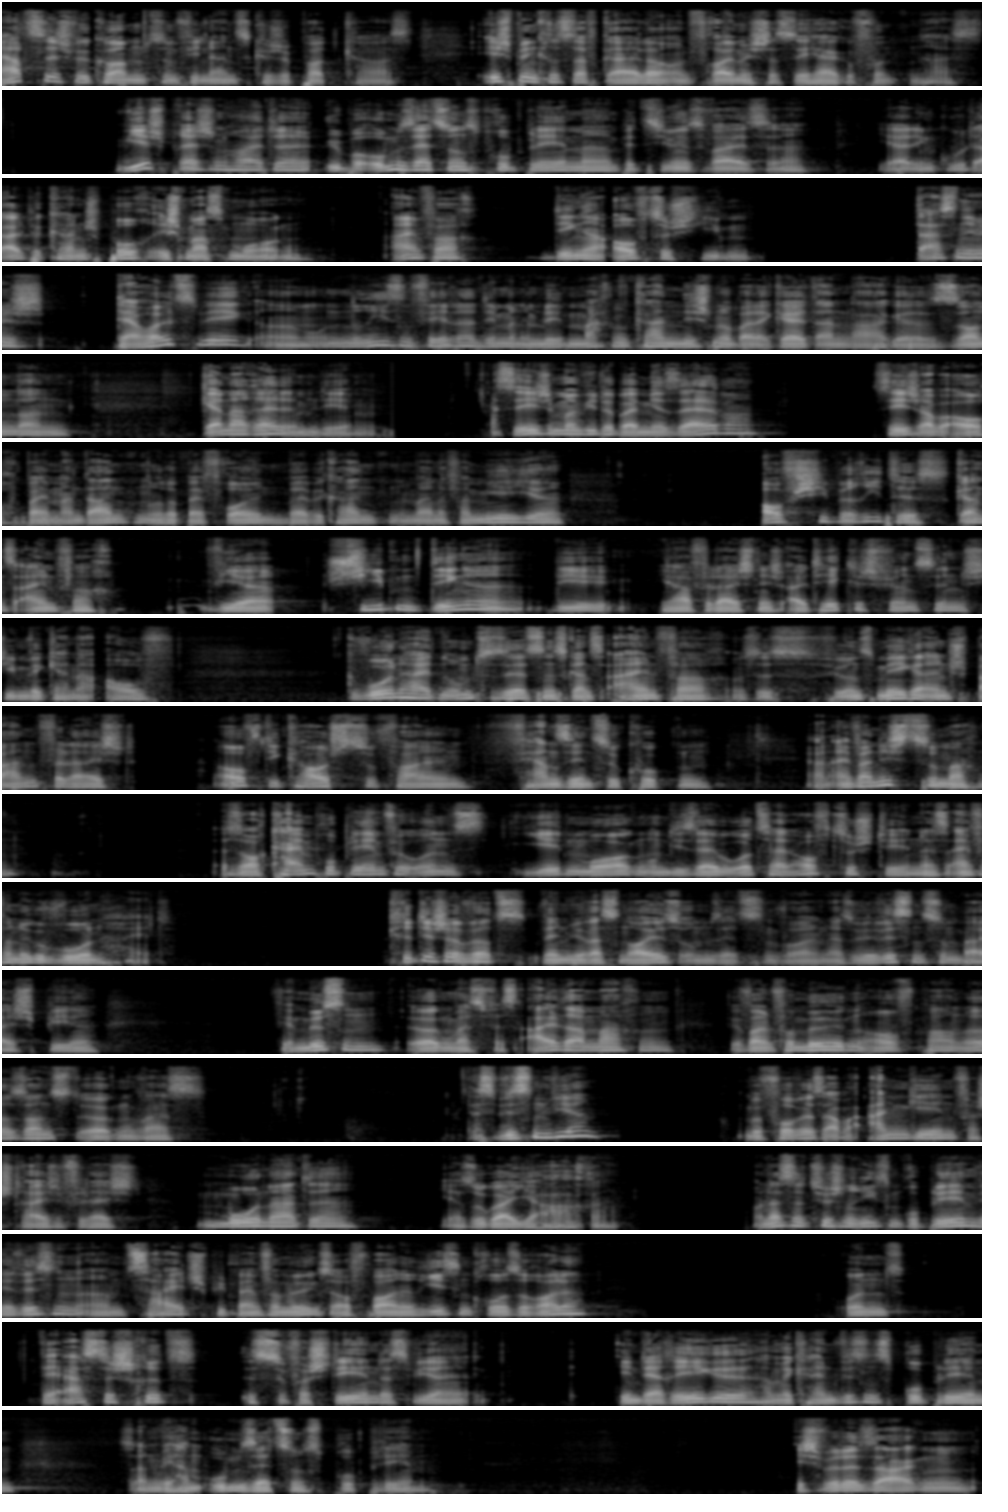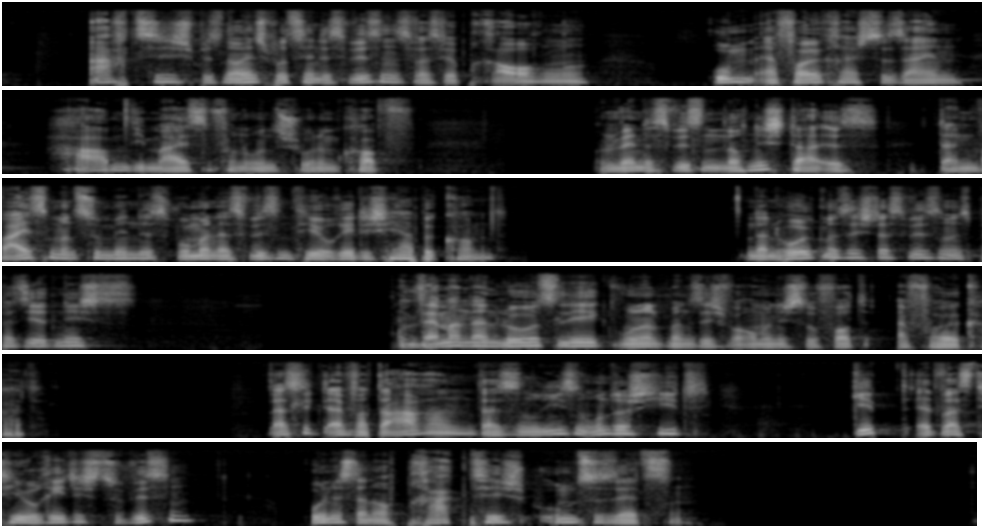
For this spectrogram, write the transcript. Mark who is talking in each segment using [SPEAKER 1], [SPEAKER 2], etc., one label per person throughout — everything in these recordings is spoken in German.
[SPEAKER 1] Herzlich willkommen zum Finanzküche Podcast. Ich bin Christoph Geiler und freue mich, dass du hergefunden hast. Wir sprechen heute über Umsetzungsprobleme beziehungsweise ja den gut altbekannten Spruch, ich mach's morgen. Einfach Dinge aufzuschieben. Das ist nämlich der Holzweg ähm, und ein Riesenfehler, den man im Leben machen kann, nicht nur bei der Geldanlage, sondern generell im Leben. Das sehe ich immer wieder bei mir selber, sehe ich aber auch bei Mandanten oder bei Freunden, bei Bekannten in meiner Familie. Aufschieberitis, ganz einfach. Wir schieben Dinge, die ja vielleicht nicht alltäglich für uns sind, schieben wir gerne auf. Gewohnheiten umzusetzen ist ganz einfach. Es ist für uns mega entspannt vielleicht, auf die Couch zu fallen, Fernsehen zu gucken, ja, und einfach nichts zu machen. Es ist auch kein Problem für uns, jeden Morgen um dieselbe Uhrzeit aufzustehen. Das ist einfach eine Gewohnheit. Kritischer wird's, wenn wir was Neues umsetzen wollen. Also wir wissen zum Beispiel, wir müssen irgendwas fürs Alter machen, wir wollen Vermögen aufbauen oder sonst irgendwas. Das wissen wir. Und bevor wir es aber angehen, verstreichen vielleicht Monate, ja sogar Jahre. Und das ist natürlich ein Riesenproblem. Wir wissen, ähm, Zeit spielt beim Vermögensaufbau eine riesengroße Rolle. Und der erste Schritt ist zu verstehen, dass wir in der Regel haben wir kein Wissensproblem, sondern wir haben Umsetzungsproblem. Ich würde sagen, 80 bis 90 Prozent des Wissens, was wir brauchen, um erfolgreich zu sein, haben die meisten von uns schon im Kopf. Und wenn das Wissen noch nicht da ist, dann weiß man zumindest, wo man das Wissen theoretisch herbekommt. Und dann holt man sich das Wissen und es passiert nichts. Und wenn man dann loslegt, wundert man sich, warum man nicht sofort Erfolg hat. Das liegt einfach daran, dass es einen riesen Unterschied gibt, etwas theoretisch zu wissen und es dann auch praktisch umzusetzen.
